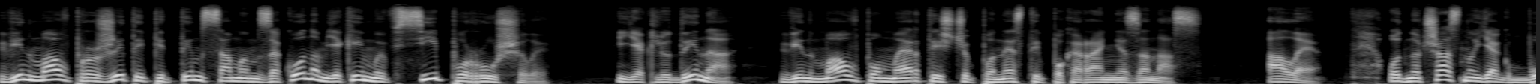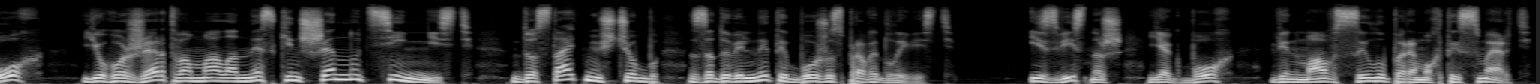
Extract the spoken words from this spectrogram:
він мав прожити під тим самим законом, який ми всі порушили. І як людина, він мав померти, щоб понести покарання за нас. Але одночасно, як Бог, його жертва мала нескінченну цінність, достатню, щоб задовільнити Божу справедливість. І, звісно ж, як Бог, він мав силу перемогти смерть.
